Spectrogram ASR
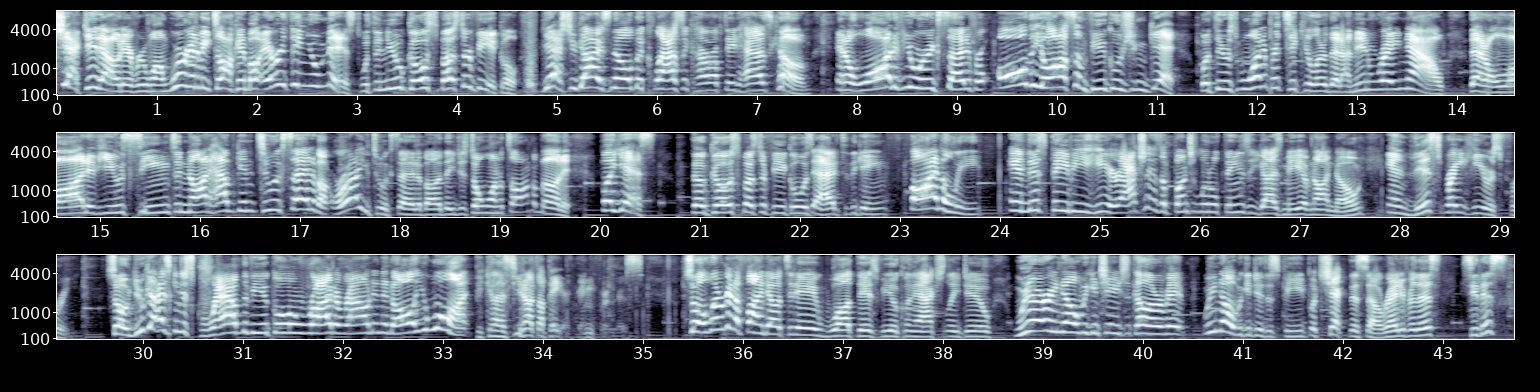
Check it out, everyone. We're going to be talking about everything you missed with the new Ghostbuster vehicle. Yes, you guys know the classic car update has come, and a lot of you are excited for all the awesome vehicles you can get. But there's one in particular that I'm in right now that a lot of you seem to not have getting too excited about. Or are you too excited about it? They just don't want to talk about it. But yes, the Ghostbuster vehicle was added to the game finally. And this baby here actually has a bunch of little things that you guys may have not known. And this right here is free. So you guys can just grab the vehicle and ride around in it all you want because you don't have to pay a thing for this. So we're gonna find out today what this vehicle can actually do. We already know we can change the color of it. We know we can do the speed, but check this out. Ready for this? See this?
